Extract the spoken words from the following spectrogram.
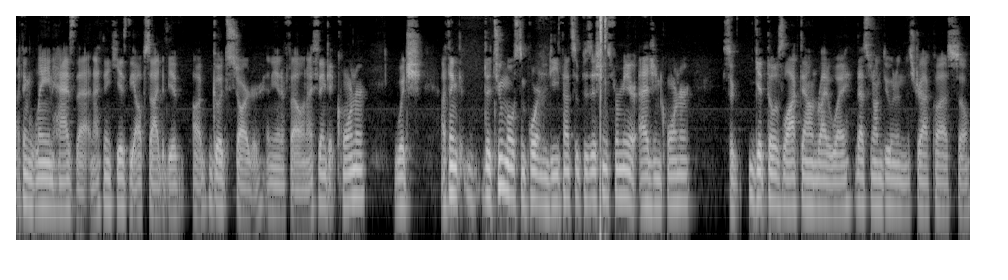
I think Layne has that, and I think he has the upside to be a, a, good starter in the NFL. And I think at corner, which I think the two most important defensive positions for me are edge and corner, so get those locked down right away. That's what I'm doing in this draft class. So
